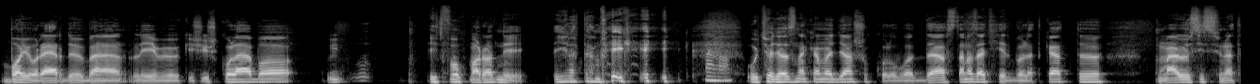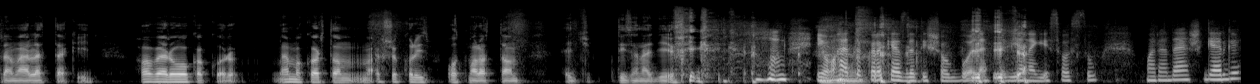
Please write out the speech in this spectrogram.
Bajor erdőben lévő kis iskolába, itt fog maradni életem végéig. Úgyhogy az nekem egy olyan sokkoló volt, de aztán az egy hétből lett kettő, már őszi szünetre már lettek így haverok, akkor nem akartam, és akkor így ott maradtam egy 11 évig. Jó, hát akkor a kezdeti sokból lett egy ilyen egész hosszú maradás. Gergő?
